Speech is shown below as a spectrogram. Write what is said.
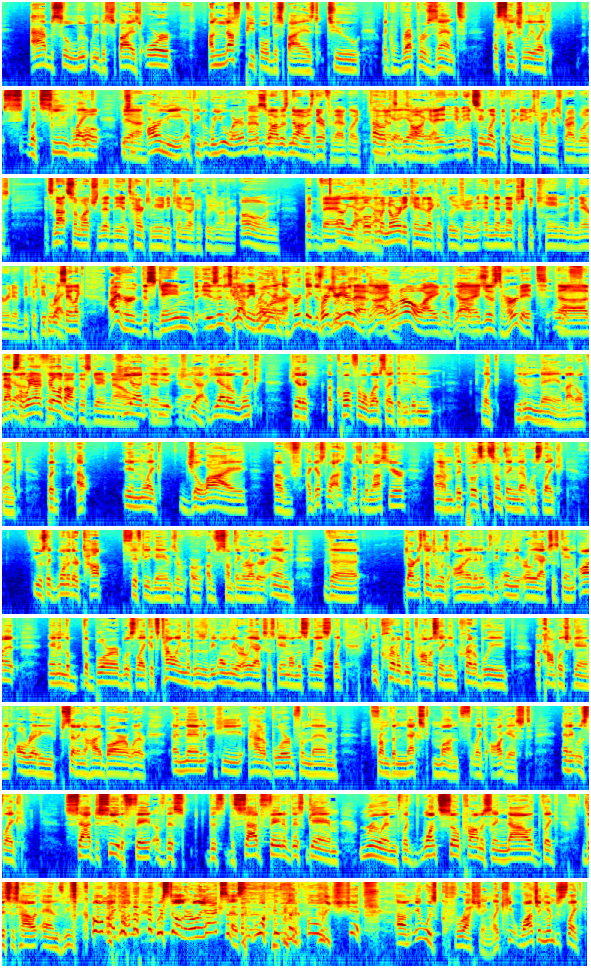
absolutely despised or enough people despised to like represent essentially like what seemed like Well, just yeah. an army of people. Were you aware of I, this well, or- I was no, I was there for that like ten Oh, minutes okay, of the yeah, talk, yeah, and it, it, it seemed like the thing that he was trying to describe was it's not so much that the entire community came to that conclusion on their own, but that Oh, yeah, a vocal yeah. minority came to that conclusion, and then that just became the narrative because people Right. would say like, "I heard this game isn't Just good anymore." ruined. I heard they just Where'd you hear that? I don't know. I Like, yeah, I just- just, heard it. Uh, that's the way I feel Like, about this game now. he had And, he yeah. he had a link he had a, a quote from a website that he didn't like he didn't name i don't think but in like july of i guess last must have been last year um, they posted something that was like it was like one of their top 50 games or, or, of something or other and the darkest dungeon was on it and it was the only early access game on it and in the the blurb was like it's telling that this is the only early access game on this list like incredibly promising incredibly accomplished game like already setting a high bar or whatever. And then he had a blurb from them from the next month like august and it was like sad to see the fate of this this the sad fate of this game ruined like once so promising now like this is how it ends. And he's like oh my god we're still in early access. Like what is like holy shit. Um it was crushing. Like he, watching him just like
